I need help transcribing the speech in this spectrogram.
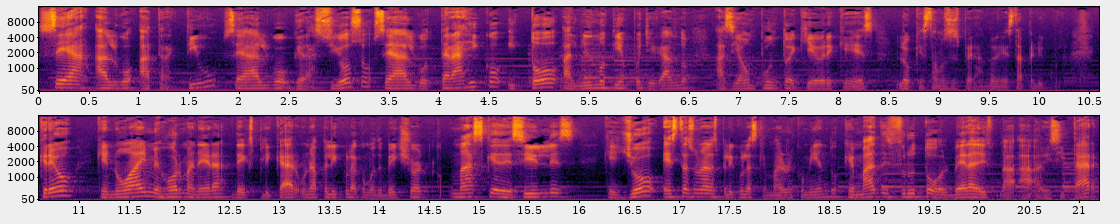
sea algo atractivo, sea algo gracioso, sea algo trágico y todo al mismo tiempo llegando hacia un punto de quiebre que es lo que estamos esperando en esta película. Creo que no hay mejor manera de explicar una película como The Big Short más que decirles que yo, esta es una de las películas que más recomiendo, que más disfruto volver a, visitar.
